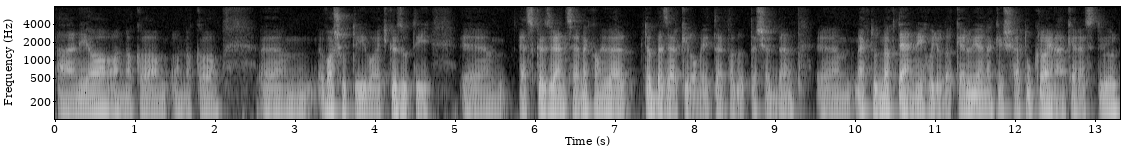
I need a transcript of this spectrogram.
állnia annak a, annak a um, vasúti vagy közúti um, eszközrendszernek, amivel több ezer kilométert adott esetben um, meg tudnak tenni, hogy oda kerüljenek, és hát Ukrajnán keresztül,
